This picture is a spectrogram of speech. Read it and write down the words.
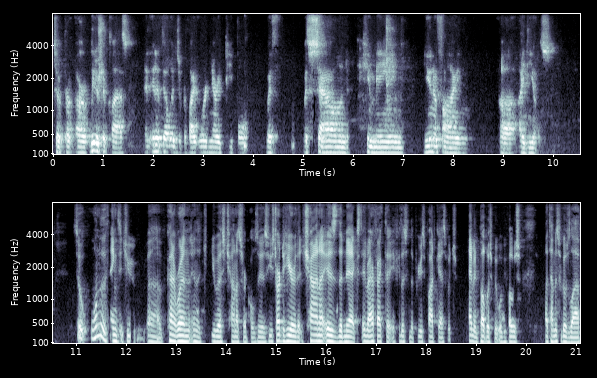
to our leadership class an inability to provide ordinary people with with sound, humane, unifying uh, ideals. So one of the things that you uh, kind of run in, the U.S. China circles is you start to hear that China is the next. As a matter of fact, if you listen to the previous podcast, which haven't been published but will be published by the time this goes live,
